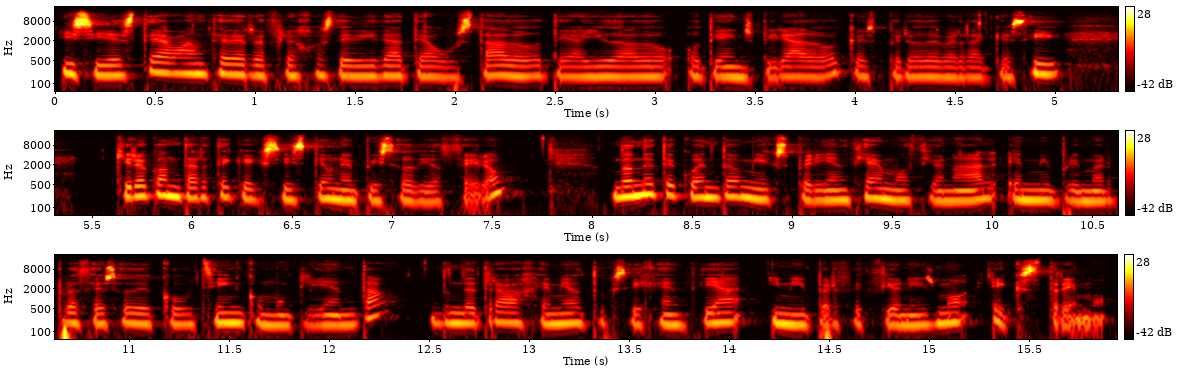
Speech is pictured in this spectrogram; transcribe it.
Y si este avance de reflejos de vida te ha gustado, te ha ayudado o te ha inspirado, que espero de verdad que sí, quiero contarte que existe un episodio cero, donde te cuento mi experiencia emocional en mi primer proceso de coaching como clienta, donde trabajé mi autoexigencia y mi perfeccionismo extremo.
